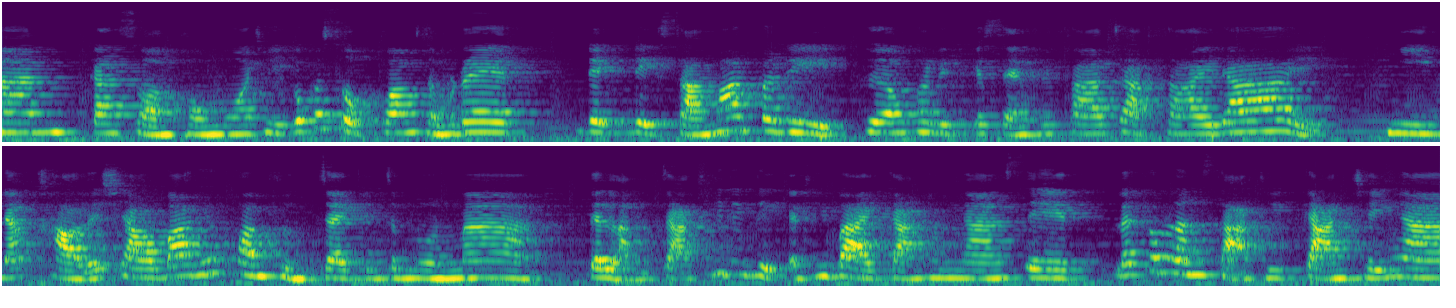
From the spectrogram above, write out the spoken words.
าน การสอนของมัวทีก็ประสบความสำเร็จ เด็กๆ สามารถประดิษฐ์เครื่องผลิตกระแสไฟฟ้าจากทรายได้ มีนักข่าวและชาวบ้านให้ความสนใจเป็นจำนวนมาก แต่หลังจากที่เด็กๆ อธิบายการทำงานเสร็จ และกำลังสาธิตการใช้งา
